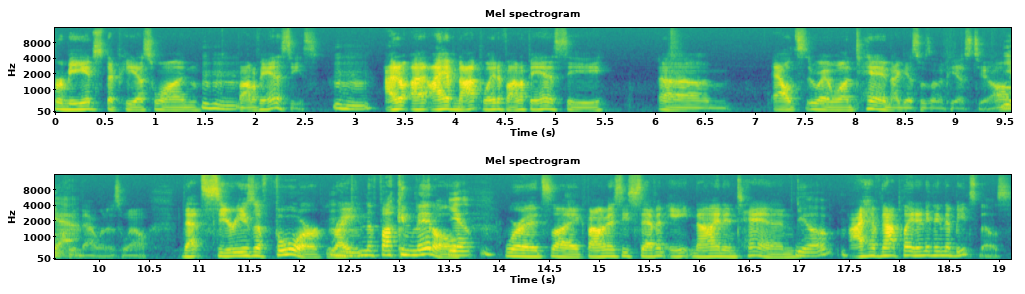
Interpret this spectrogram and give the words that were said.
for me, it's the PS1 hmm Final Fantasies. hmm I don't. I, I have not played a Final Fantasy. Um, out well, on ten, I guess was on the PS2. I'll Yeah. include that one as well. That series of 4 right Mhm. in the fucking middle, Yep. where it's like Final Fantasy seven, eight, nine, and ten. Yep. I have not played anything that beats those,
